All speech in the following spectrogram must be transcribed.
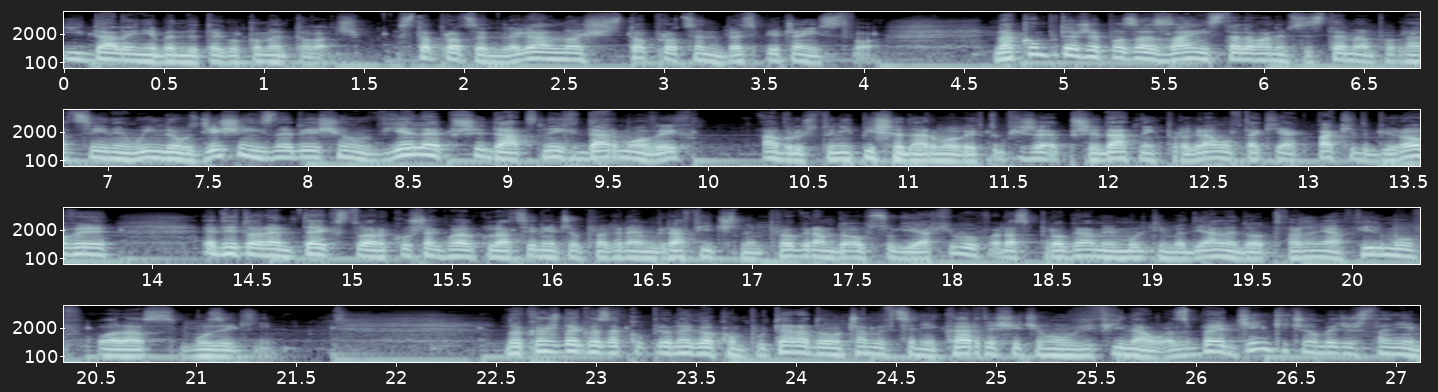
i dalej nie będę tego komentować. 100% legalność, 100% bezpieczeństwo. Na komputerze poza zainstalowanym systemem operacyjnym Windows 10 znajduje się wiele przydatnych darmowych, a wróć, tu nie piszę darmowych, tu piszę przydatnych programów, takich jak pakiet biurowy, edytorem tekstu, arkuszem kalkulacyjnym czy programem graficznym, program do obsługi archiwów oraz programy multimedialne do odtwarzania filmów oraz muzyki. Do każdego zakupionego komputera dołączamy w cenie kartę sieciową Wi-Fi na USB, dzięki czemu będziesz w stanie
